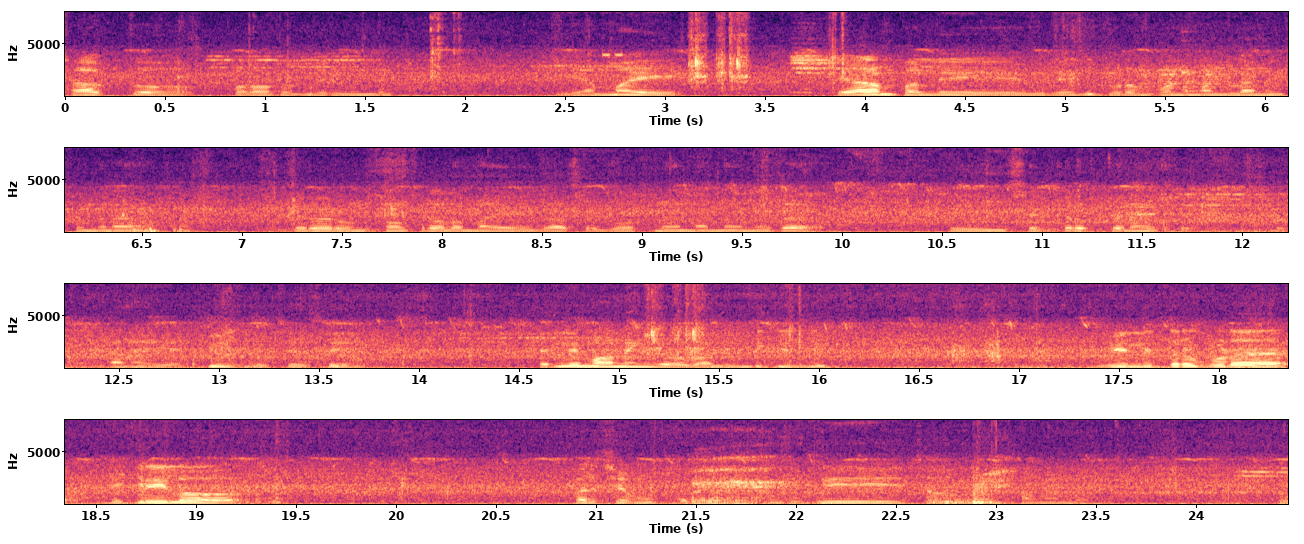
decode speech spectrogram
చాక్తో పొలవటం జరిగింది. ఈ అమ్మాయి చేరంపల్లి విలేజ్ గురంకొండ మండలానికి చెందిన ఇరవై రెండు సంవత్సరాల అమ్మాయి దాసరి గౌతమి అన్న అమ్మాయి మీద ఈ శంకరప్ గణేష్ అనే అక్యూజ్ వచ్చేసి ఎర్లీ మార్నింగ్ వాళ్ళ ఇంటికి వెళ్ళి వీళ్ళిద్దరూ కూడా డిగ్రీలో పరిచయం డిగ్రీ చదువుకునే సమయంలో సో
